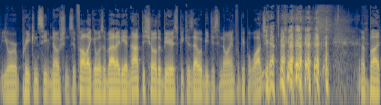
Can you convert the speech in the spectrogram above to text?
your preconceived notions. It felt like it was a bad idea not to show the beers because that would be just annoying for people watching. yeah, Uh, but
